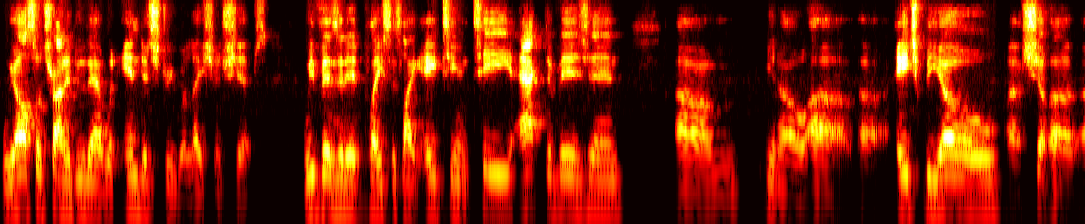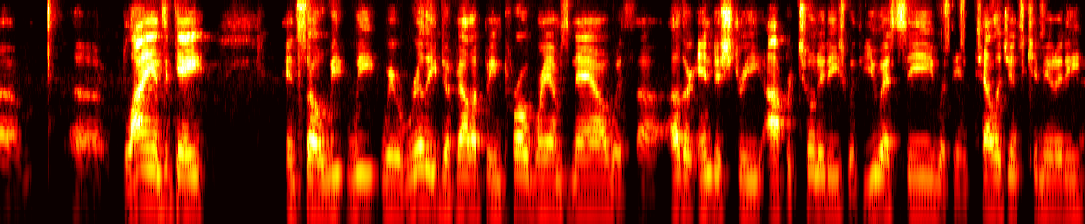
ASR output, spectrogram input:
We also try to do that with industry relationships. We visited places like AT&T, Activision, um, you know, uh, uh, HBO, uh, uh, um, uh, Lionsgate, and so we we we're really developing programs now with uh, other industry opportunities with USC, with the intelligence community,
